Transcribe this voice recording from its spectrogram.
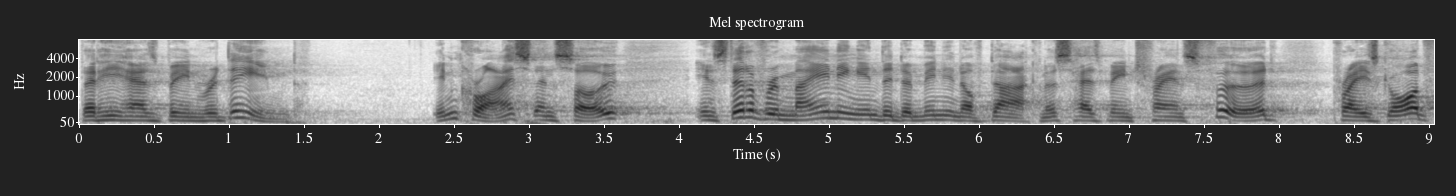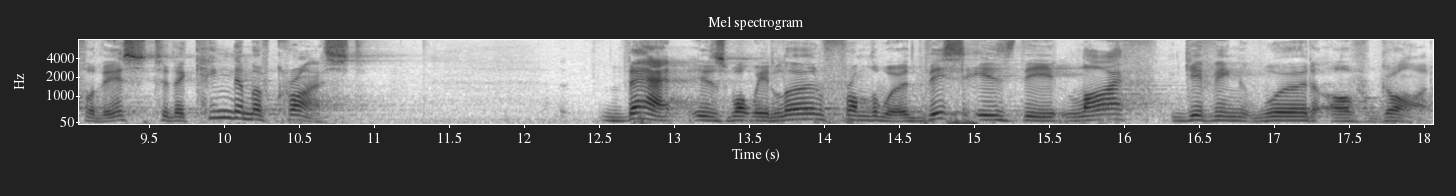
that he has been redeemed in Christ, and so instead of remaining in the dominion of darkness, has been transferred, praise God for this, to the kingdom of Christ. That is what we learn from the Word. This is the life giving Word of God.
